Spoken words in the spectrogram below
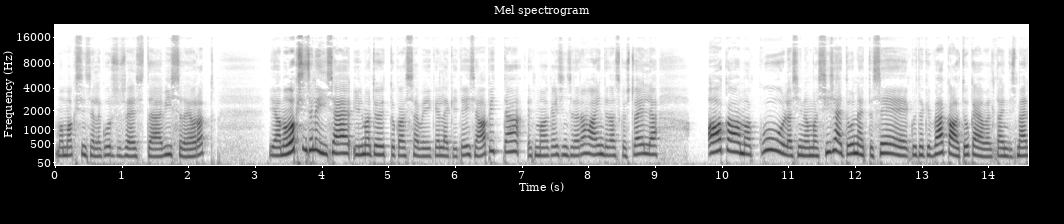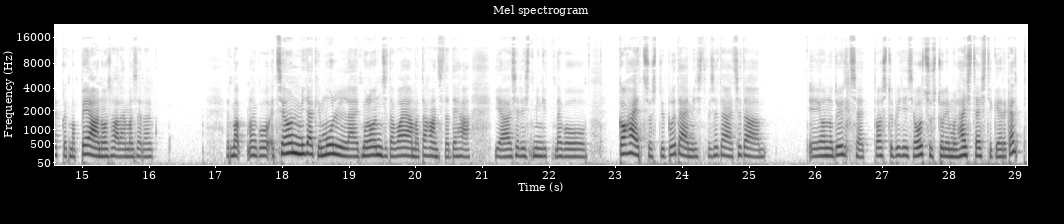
ma maksin selle kursuse eest äh, viissada eurot. Ja ma maksin selle ise ilma Töötukassa või kellegi teise abita, et ma käisin selle raha enda taskust välja, aga ma kuulasin oma sisetunnet ja see kuidagi väga tugevalt andis märku, et ma pean osalema sellel. Et ma nagu, et see on midagi mulle, et mul on seda vaja, ma tahan seda teha. Ja sellist mingit nagu kahetsust või põdemist või seda, et seda ei olnud üldse, et vastupidi, see otsus tuli mul hästi-hästi kergelt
